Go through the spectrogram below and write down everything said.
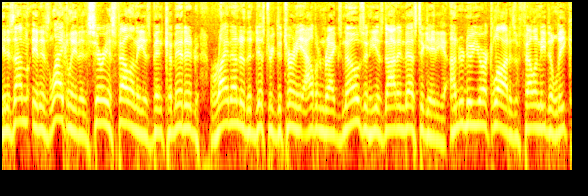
It is, un- it is likely that a serious felony has been committed right under the district attorney Alvin Bragg's nose, and he is not investigating it. Under New York law, it is a felony to leak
